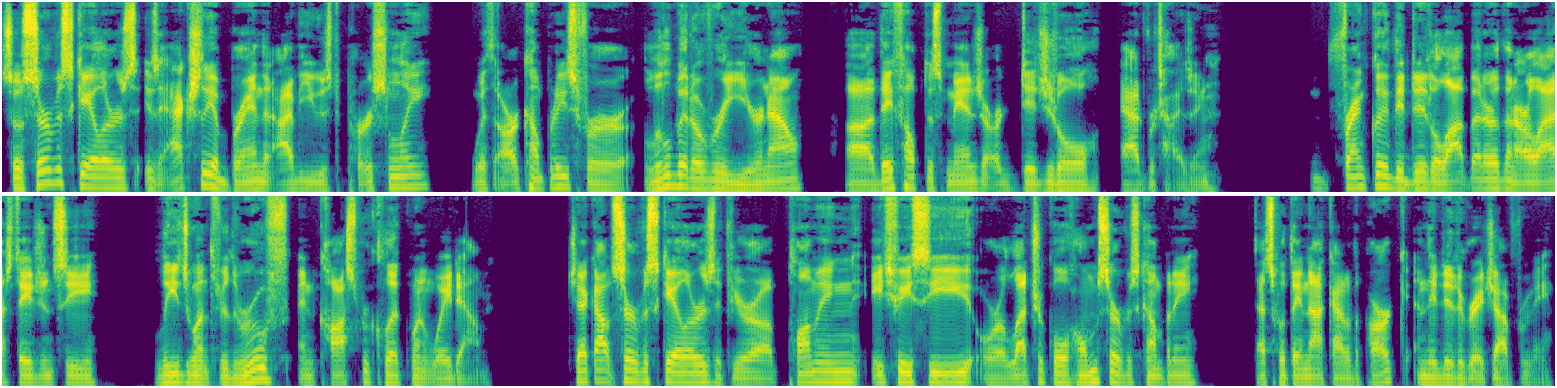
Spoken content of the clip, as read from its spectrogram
So, Service Scalers is actually a brand that I've used personally with our companies for a little bit over a year now. Uh, they've helped us manage our digital advertising. Frankly, they did a lot better than our last agency. Leads went through the roof and cost per click went way down. Check out Service Scalers if you're a plumbing, HVAC, or electrical home service company. That's what they knock out of the park, and they did a great job for me.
